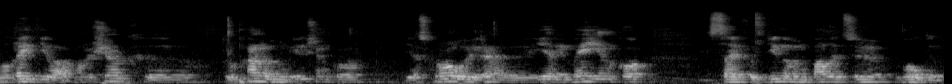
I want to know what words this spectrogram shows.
Лаврентієва, Марущак, е, Трухановим, Ільченко, Яскровою, Єремеєнко, Сайфуддіновим, Палицею, Голдин.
